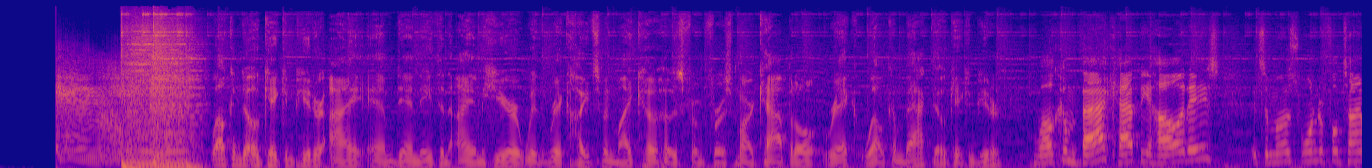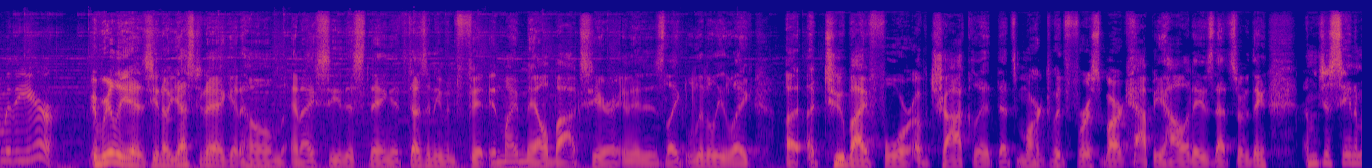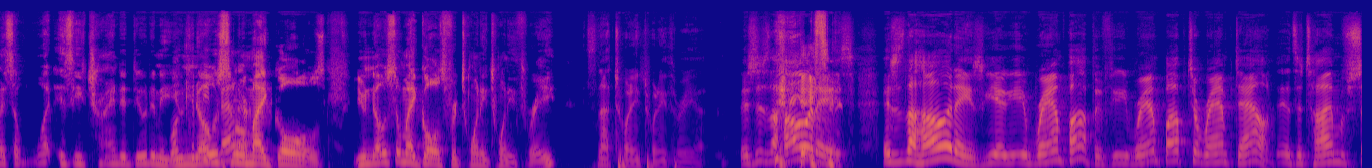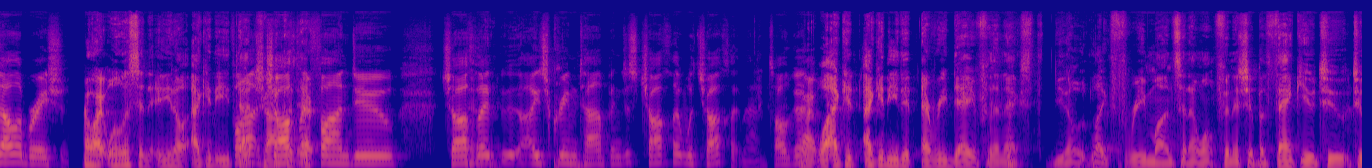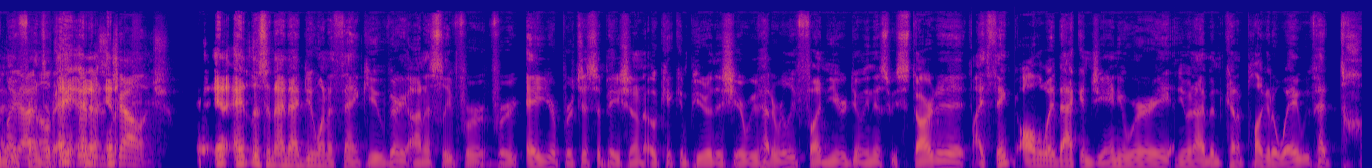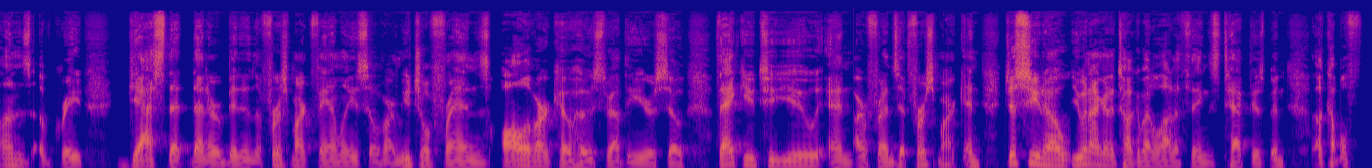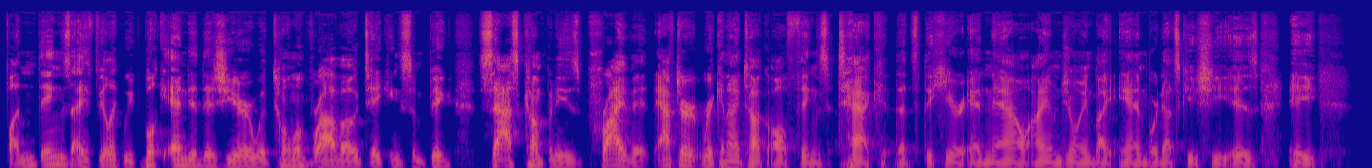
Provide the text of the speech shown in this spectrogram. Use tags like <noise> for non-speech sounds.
Welcome to OK Computer. I am Dan Nathan. I am here with Rick Heitzmann, my co host from First Mark Capital. Rick, welcome back to OK Computer. Welcome back. Happy holidays. It's the most wonderful time of the year. It really is. You know, yesterday I get home and I see this thing. It doesn't even fit in my mailbox here. And it is like literally like a, a, two by four of chocolate that's marked with first mark happy holidays, that sort of thing. I'm just saying to myself, what is he trying to do to me? What you know some of my goals. You know some of my goals for 2023. It's not 2023 yet. This is <laughs> the holidays. this is the holidays. You, you, ramp up. If you ramp up to ramp down, it's a time of celebration. All right. Well, listen. You know, I could eat that chocolate. chocolate fondue, chocolate yeah. Uh, ice cream topping, just chocolate with chocolate, man. It's all good. All right. Well, I could I could eat it every day for the next you know like three months, and I won't finish it. But thank you to to my I, friends. I'll take and, as a challenge. And, and, listen, and I do want to thank you very honestly for for a your participation on OK Computer this year. We've had a really fun year doing this. We started it, I think, all the way back in January. You and I have been kind of plugging away. We've had tons of great guests that that have been in the First Mark family, some of our mutual friends, all of our co-hosts throughout the year. So thank you to you and our friends at First Mark. And just so you know, you and I are going to talk about a lot of things tech. There's been a couple fun things. I feel like we bookended this year with Thoma Bravo taking some big SaaS companies private. After Rick and I talk all things tech, that's the here and now, I am joined by Ann Bordetsky. She is a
